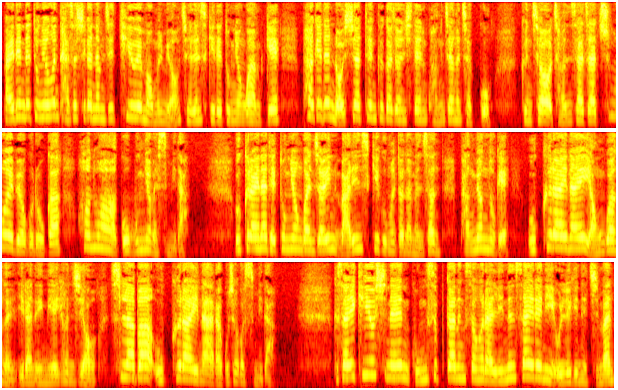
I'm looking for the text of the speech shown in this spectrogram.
바이든 대통령은 5시간 남짓 키우에 머물며 젤렌스키 대통령과 함께 파괴된 러시아 탱크가 전시된 광장을 찾고 근처 전사자 추모의 벽으로 가 헌화하고 묵념했습니다. 우크라이나 대통령 관저인 마린스키 궁을 떠나면선 방명록에 우크라이나의 영광을 이란 의미의 현지어 슬라바 우크라이나라고 적었습니다. 그 사이 키우 시내엔 공습 가능성을 알리는 사이렌이 울리긴 했지만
